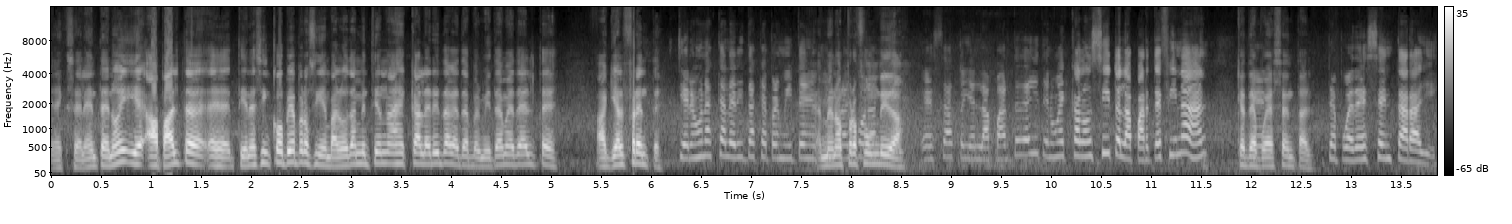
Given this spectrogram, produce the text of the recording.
Excelente, ¿no? Y aparte, eh, tiene cinco pies, pero sin embargo también tiene unas escaleritas que te permite meterte Aquí al frente. Tienes una escalerita que permite... En menos profundidad. Exacto, y en la parte de allí tiene un escaloncito, en la parte final... Que te puedes sentar. Te puedes sentar allí.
